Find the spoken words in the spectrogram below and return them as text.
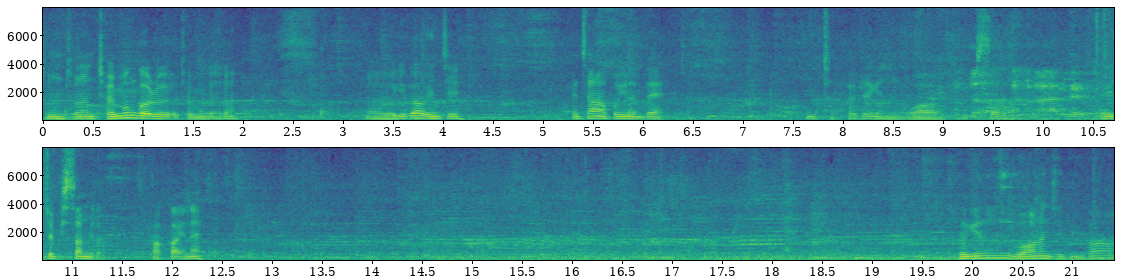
좀 저는 젊은 거를 젊은 게 아니라 어, 여기가 왠지 괜찮아 보이는데 2,800엔이 와 비싸다. 여기 좀 비쌉니다. 가까이네. 여기는 뭐 하는 집인가?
